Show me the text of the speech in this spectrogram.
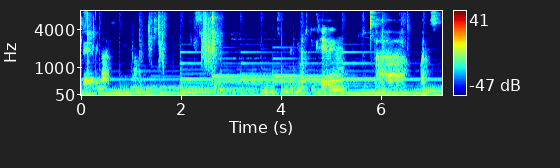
Very nice. Pretty much detailing uh, what's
